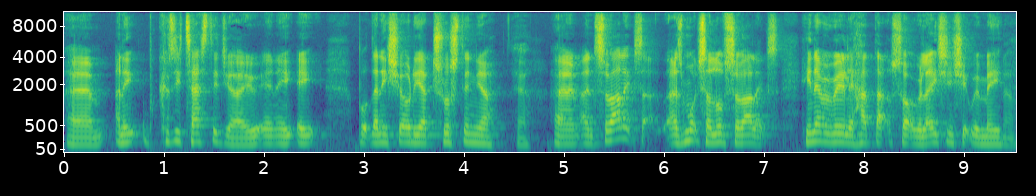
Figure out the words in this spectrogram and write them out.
um, and he because he tested you, and he, he, but then he showed he had trust in you. Yeah. Um, and Sir Alex, as much as I love Sir Alex, he never really had that sort of relationship with me. No.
